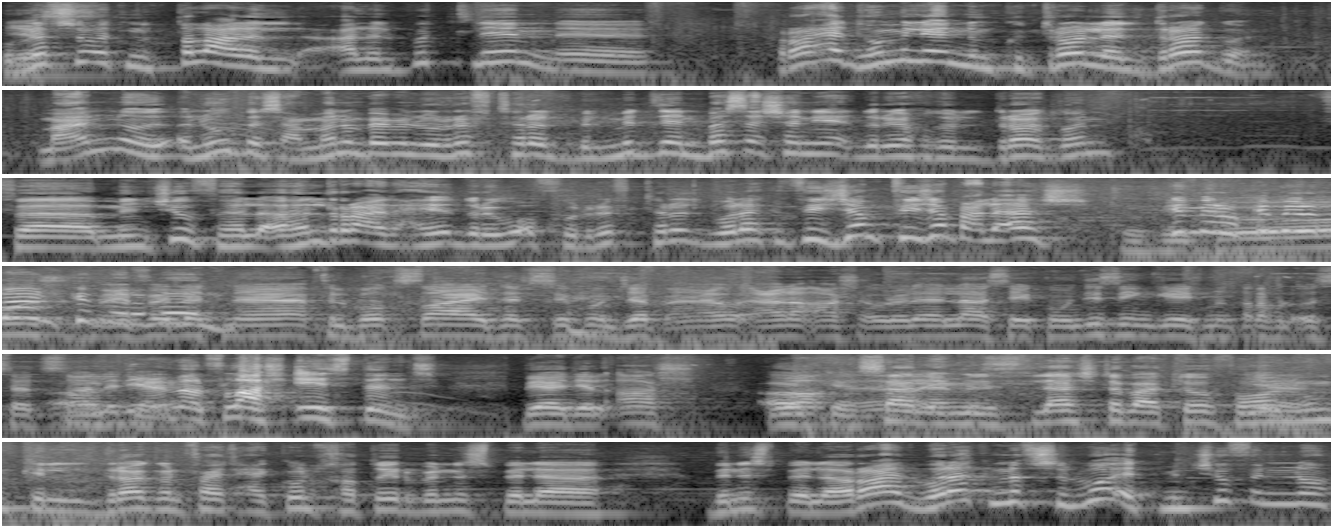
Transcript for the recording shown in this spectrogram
وبنفس. الوقت نطلع على على ال bot lane آه، رعد هم اللي عندهم control لل dragon مع إنه أنوبس عمالهم بيعملوا Rift Herald بال mid lane بس عشان يقدروا ياخذوا ال dragon فبنشوف هلا هل رعد حيقدروا يوقفوا ال Rift ولكن في jump في jump على أش. camera cameraman cameraman. فادتنا في ال bot side هل سيكون jump على أش أو لا؟ لا سيكون disengage من طرف الأستاذ صار الذي. عمل flash instant بهذه الأش. okay سان يعمل الفلاش تبعته فهون Yeah. ممكن ال dragon fight حيكون خطير بالنسبة ل بالنسبة لرعد. ولكن نفس الوقت بنشوف إنه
